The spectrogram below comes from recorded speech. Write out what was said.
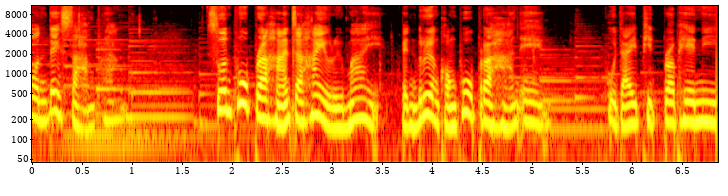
ตนได้สามครั้ง ส่วนผู้ประหารจะให้หรือไม่เป็นเรื่องของผู้ประหารเอง ผู้ใดผิดประเพณี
